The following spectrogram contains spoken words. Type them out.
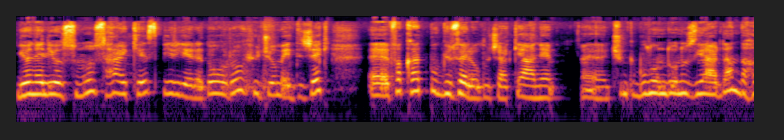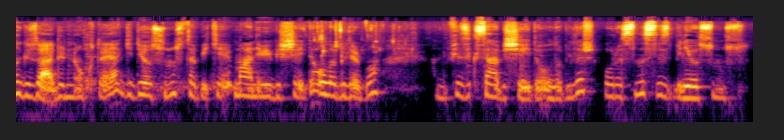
yöneliyorsunuz. Herkes bir yere doğru hücum edecek. E, fakat bu güzel olacak. Yani e, çünkü bulunduğunuz yerden daha güzel bir noktaya gidiyorsunuz. Tabii ki manevi bir şey de olabilir bu. Hani fiziksel bir şey de olabilir. Orasını siz biliyorsunuz.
